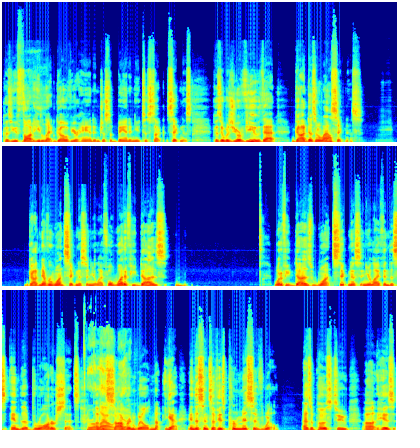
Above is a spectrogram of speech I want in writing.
because you thought he mm. let go of your hand and just abandoned you to sick- sickness because it was your view that God doesn't allow sickness. God never wants sickness in your life. Well, what if he does? What if he does want sickness in your life in this in the broader sense Or of his sovereign yeah. will? Not, yeah, in the sense of his permissive will, as opposed to uh, his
